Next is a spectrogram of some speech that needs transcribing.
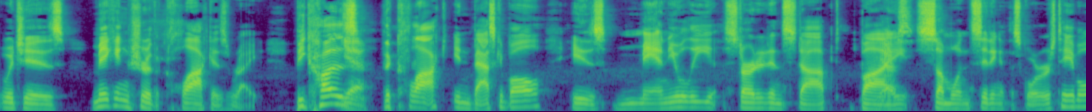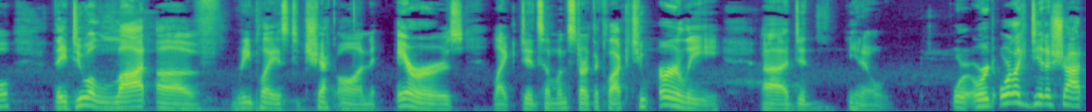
which is making sure the clock is right. Because Yeah. the clock in basketball is manually started and stopped by Yes. someone sitting at the scorer's table, they do a lot of replays to check on errors like did someone start the clock too early uh, did you know or or or like did a shot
